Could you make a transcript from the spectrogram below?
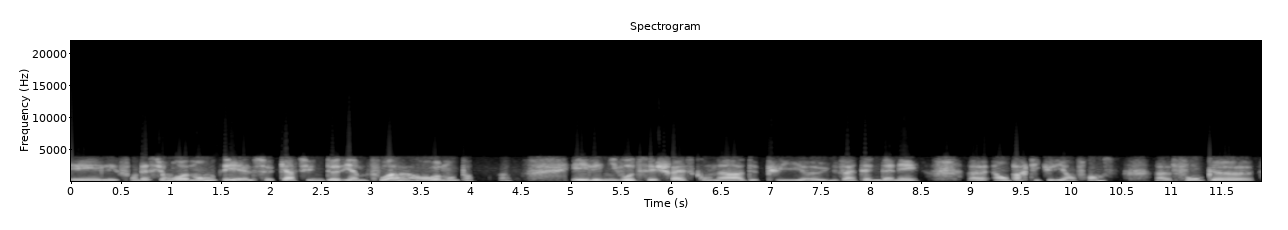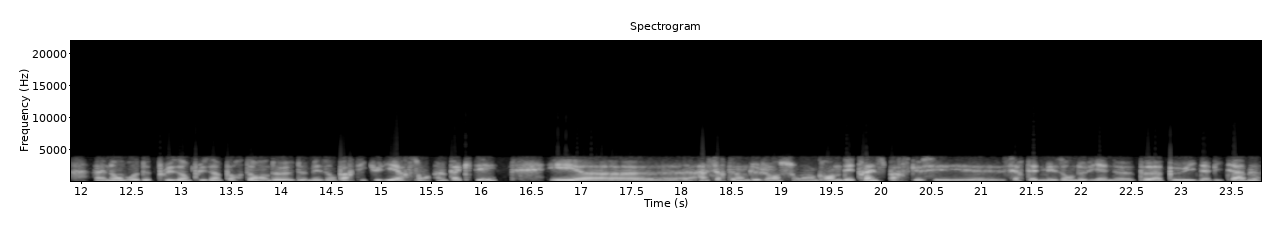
et les fondations remontent et elles se cassent une deuxième fois en remontant. hein. Et les niveaux de sécheresse qu'on a depuis euh, une vingtaine d'années, euh, en particulier en France, euh, font que un nombre de plus en plus important de, maisons particulières sont impactées et un certain nombre de gens sont en grande détresse parce que certaines maisons deviennent peu à peu inhabitables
